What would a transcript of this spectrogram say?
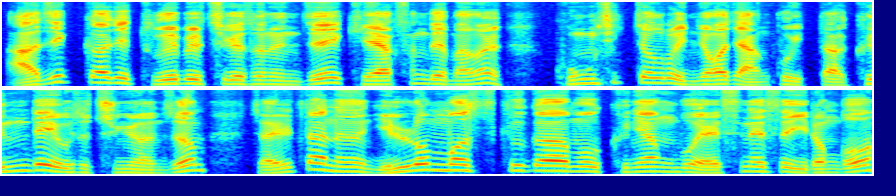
아직까지 두에빌 측에서는 이제 계약 상대방을 공식적으로 인정하지 않고 있다. 근데 여기서 중요한 점, 자 일단은 일론 머스크가 뭐 그냥 뭐 SNS 이런 거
